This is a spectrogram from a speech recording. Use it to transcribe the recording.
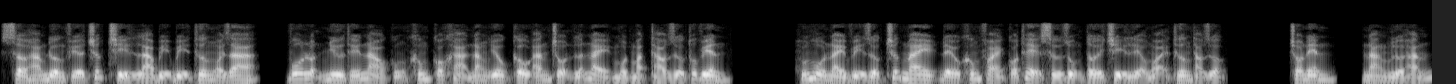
Sở hàm đường phía trước chỉ là bị bị thương ngoài ra, vô luận như thế nào cũng không có khả năng yêu cầu ăn trộn lẫn này một mặt thảo dược thuốc viên. Huống hồ này vị dược trước nay đều không phải có thể sử dụng tới trị liệu ngoại thương thảo dược. Cho nên, nàng lừa hắn.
